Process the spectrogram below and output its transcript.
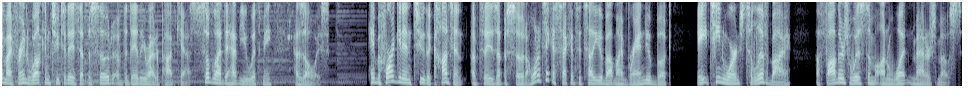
my friend, welcome to today's episode of the Daily Writer Podcast. So glad to have you with me, as always. Hey, before I get into the content of today's episode, I want to take a second to tell you about my brand new book, 18 Words to Live By A Father's Wisdom on What Matters Most.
